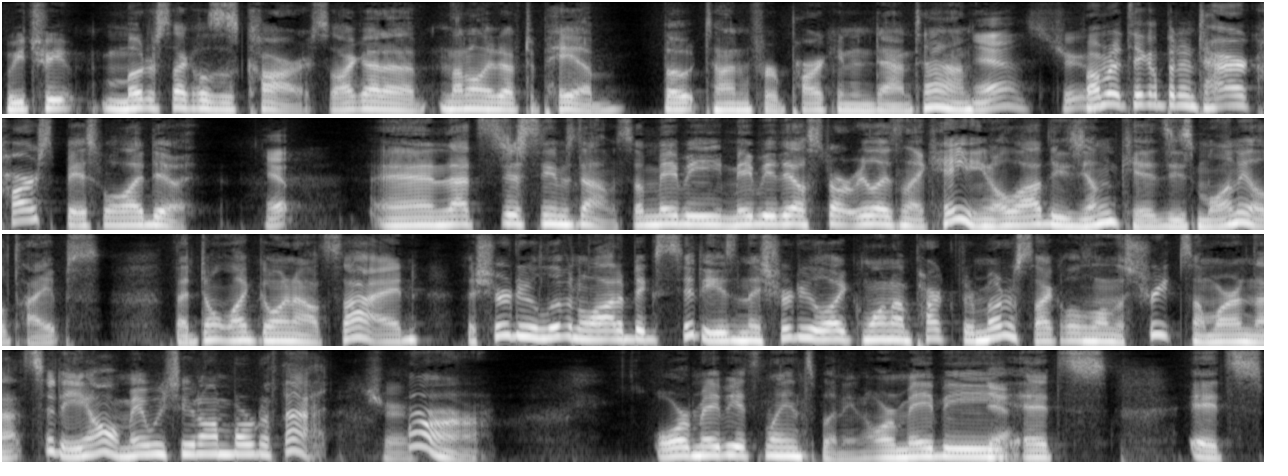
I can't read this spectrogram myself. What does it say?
We treat motorcycles as cars. So I gotta, not only do I have to pay a boat ton for parking in downtown, Yeah, it's true. I'm gonna take up an entire car space while I do it Yep. and that just seems dumb. So maybe maybe they'll start realizing like, hey, you know, a lot of these young kids, these millennial types that don't like going outside, they sure do live in a lot of big cities, and they sure do like want to park their motorcycles on the street somewhere in that city. Oh, maybe we should get on board with that. Sure. Huh. Or maybe it's lane splitting, or maybe Yeah. it's it's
